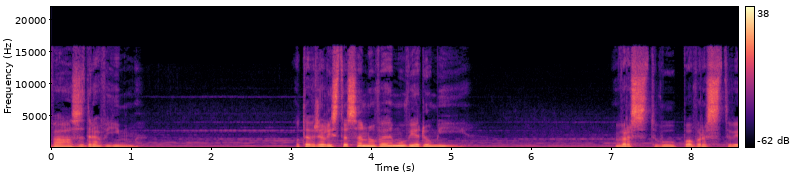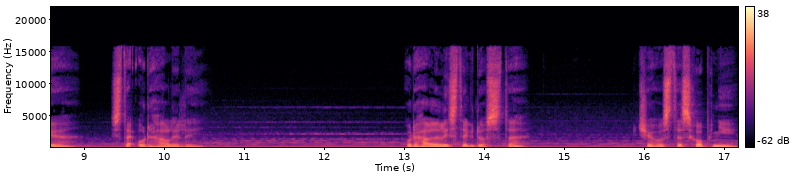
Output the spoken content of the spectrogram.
vás zdravím. Otevřeli jste se novému vědomí. Vrstvu po vrstvě jste odhalili. Odhalili jste, kdo jste, čeho jste schopni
